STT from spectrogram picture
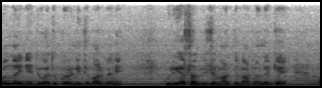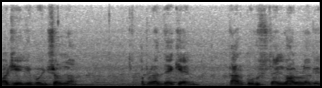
অনলাইনে যোগাযোগ করে নিতে পারবেন। কুরিয়ার সার্ভিসের মাধ্যমে আপনাদেরকে পাঠিয়ে দেবো ইনশাল্লাহ। আপনারা দেখেন কার কোন স্টাইল ভালো লাগে।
